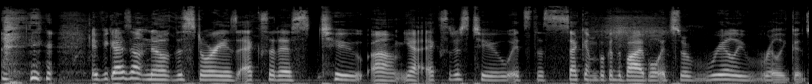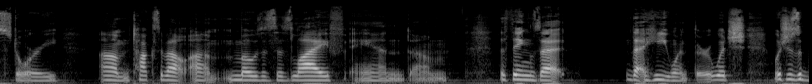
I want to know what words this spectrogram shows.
If you guys don't know, the story is Exodus 2. Um, yeah, Exodus 2. It's the second book of the Bible. It's a really, really good story. Um, talks about um, Moses' life and um, the things that that he went through, which which is a,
